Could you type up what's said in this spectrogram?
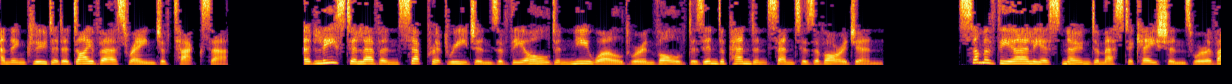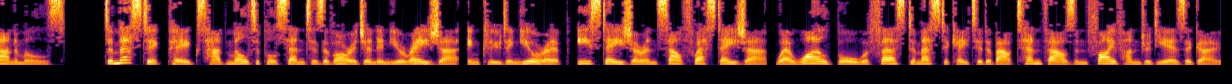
and included a diverse range of taxa. At least 11 separate regions of the Old and New World were involved as independent centers of origin. Some of the earliest known domestications were of animals. Domestic pigs had multiple centers of origin in Eurasia, including Europe, East Asia and Southwest Asia, where wild boar were first domesticated about 10,500 years ago.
